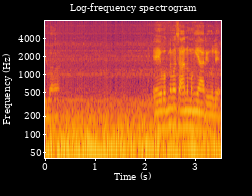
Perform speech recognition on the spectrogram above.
di ba? Eh wag naman sana mangyari uli.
